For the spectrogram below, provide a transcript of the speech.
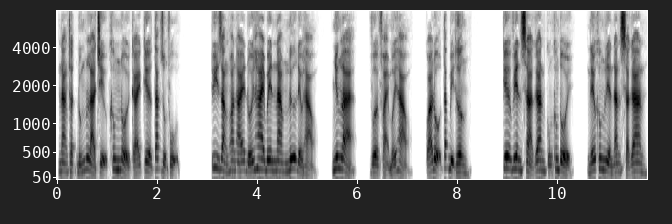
nàng thật đúng là chịu không nổi cái kia tác dụng phụ. Tuy rằng hoan ái đối hai bên nam nữ đều hảo, nhưng là, vừa phải mới hảo, quá độ tắc bị thương. Kia viên xà gan cũng không tồi, nếu không liền ăn xà gan.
